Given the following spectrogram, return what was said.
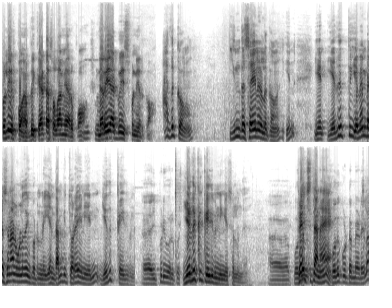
சொல்லியிருப்போம் அப்படி கேட்டா சொல்லாமையா இருப்போம். நிறைய அட்வைஸ் பண்ணியிருக்கோம். அதுக்கும் இந்த செயல்களுக்கும் என் என் எதிர்த்து எவன் பேசினாலும் உள்ளதை போட்டு என் தம்பி துறை நீ என் எதுக்கு கைது பண்ண? இப்படி ஒரு எதுக்கு கைது பண்ணீங்க சொல்லுங்க. பேச்சு தானே? பொதுக்கூட்ட மேடையில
